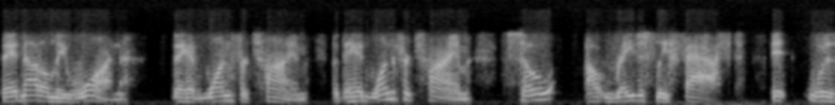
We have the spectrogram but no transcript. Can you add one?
They had not only won, they had won for time, but they had won for time so outrageously fast, it was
